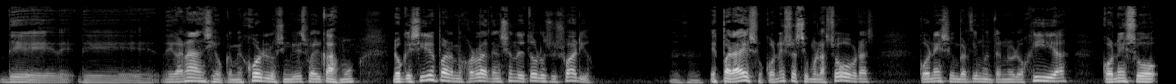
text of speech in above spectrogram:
de, de, ganancia o que mejore los ingresos del CASMO, lo que sirve es para mejorar la atención de todos los usuarios. Es para eso, con eso hacemos las obras, con eso invertimos en tecnología, con eso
